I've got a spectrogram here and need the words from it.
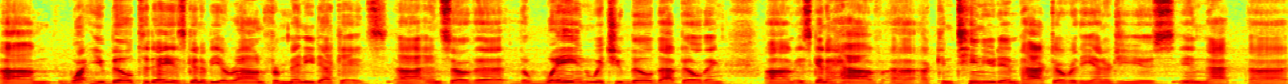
um, what you build today is going to be around for many decades, uh, and so the the way in which you build that building um, is going to have a, a continued impact over the energy use in that uh,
